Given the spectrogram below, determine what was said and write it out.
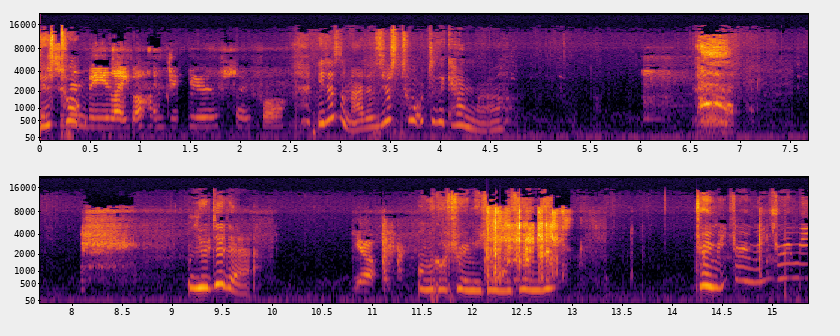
Just It's talk. gonna be like a hundred years so far. It doesn't matter. Just talk to the camera. you did it. Yeah. Oh my god, try me, try me, try me. Try me, try me, try me.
